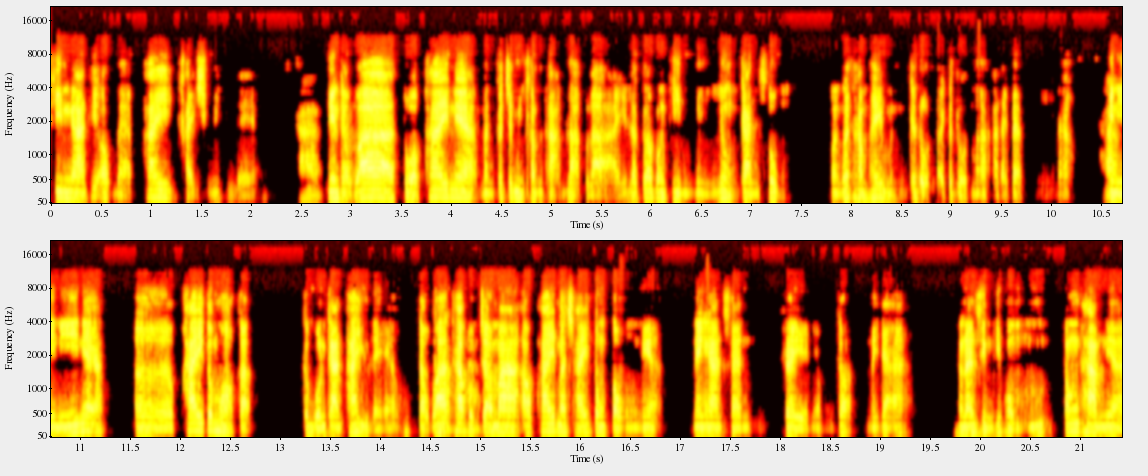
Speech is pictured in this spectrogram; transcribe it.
ทีมงานที่ออกแบบไพ่ไขชีวิตอยู่แล้วครับเพียงแต่ว่าตัวไพ่เนี่ยมันก็จะมีคำถามหลากหลาย แล้วก็บางทีมีเรื่องของการสุ่มมันก็ทำให้เหมือนกระโดดไปกระโดดมาอะไรแบบนี้นะครัทีบนี้เนี่ย เอ่อไพ่ก็เหมาะกับกระบวนการไพ่อยู่แล้ว แต่ว่าครับถ้าผมจะมาเอาไพ่มาใช้ตรงๆ เนี่ย ในงานแฟนเทรดเนี่ยมันก็ไม่ได้ดังนั้นสิ่งที่ผมต้องทำเนี่ย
